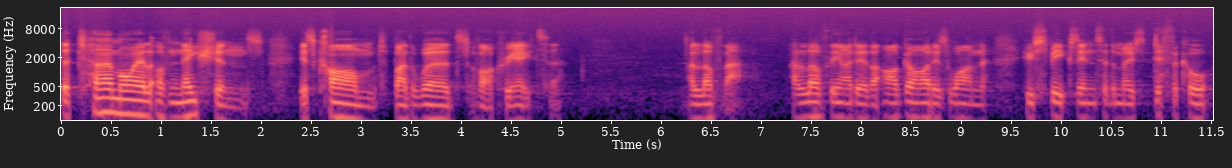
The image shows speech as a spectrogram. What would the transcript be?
The turmoil of nations is calmed by the words of our Creator. I love that. I love the idea that our God is one who speaks into the most difficult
